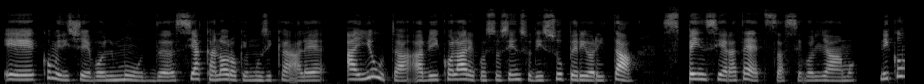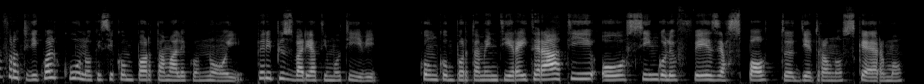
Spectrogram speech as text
E come dicevo, il mood, sia canoro che musicale, aiuta a veicolare questo senso di superiorità, spensieratezza, se vogliamo, nei confronti di qualcuno che si comporta male con noi, per i più svariati motivi, con comportamenti reiterati o singole offese a spot dietro a uno schermo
